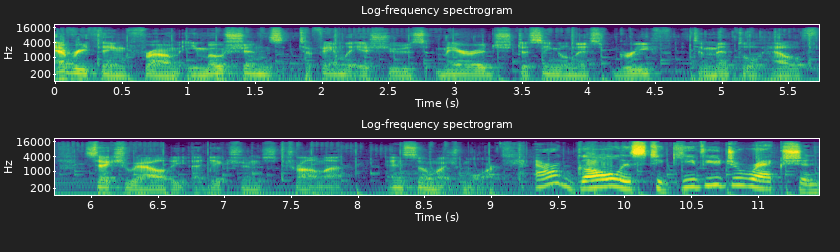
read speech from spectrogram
everything from emotions to family issues, marriage to singleness, grief to mental health, sexuality, addictions, trauma, and so much more. Our goal is to give you direction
